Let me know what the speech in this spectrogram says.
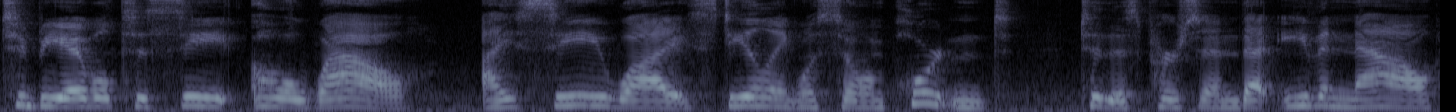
to be able to see, oh wow, I see why stealing was so important to this person that even now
